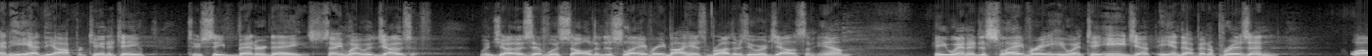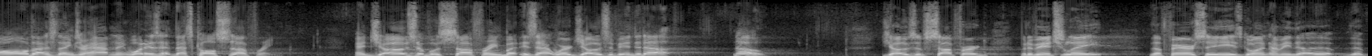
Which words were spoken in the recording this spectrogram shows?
and he had the opportunity to see better days. Same way with Joseph. When Joseph was sold into slavery by his brothers who were jealous of him, he went into slavery, he went to Egypt, he ended up in a prison. Well, all of those things are happening. What is it? That's called suffering. And Joseph was suffering, but is that where Joseph ended up? No. Joseph suffered, but eventually the Pharisee is going, I mean, the, the,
